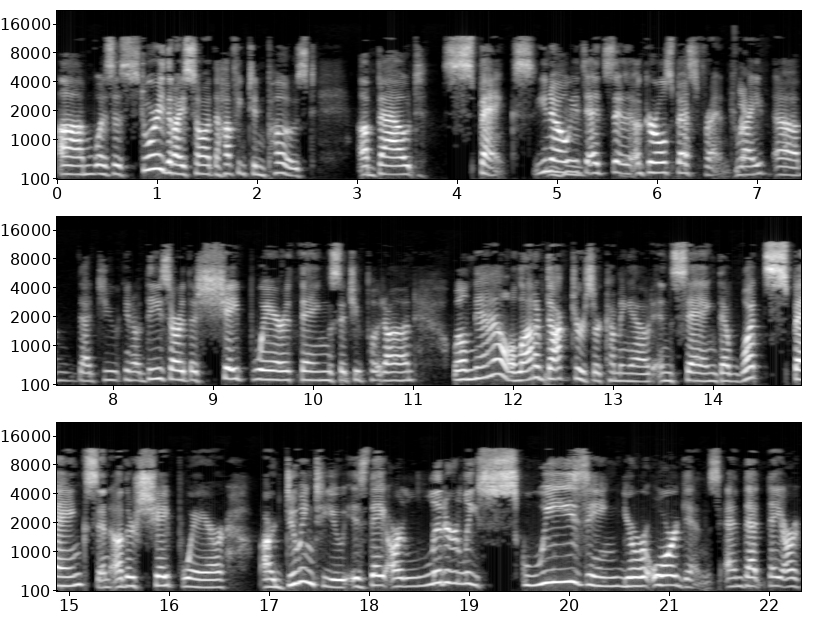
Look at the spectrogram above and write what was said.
um, was a story that I saw at the Huffington Post about Spanx. You know, it's it's a, a girl's best friend, right? Um, that you you know these are the shapewear things that you put on. Well, now a lot of doctors are coming out and saying that what Spanx and other shapewear are doing to you is they are literally squeezing your organs and that they are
